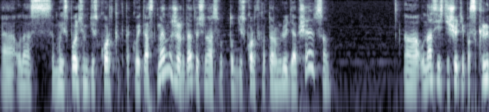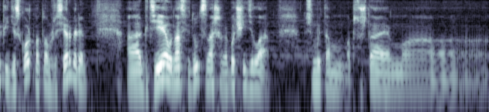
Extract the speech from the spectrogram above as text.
а, у нас, мы используем Discord как такой task менеджер да, то есть у нас вот тот Discord, в котором люди общаются, у нас есть еще типа скрытый дискорд на том же сервере, uh, где у нас ведутся наши рабочие дела. То есть мы там обсуждаем, а,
